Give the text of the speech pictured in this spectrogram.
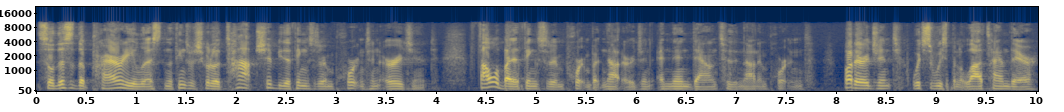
so this is the priority list, and the things which go to the top should be the things that are important and urgent, followed by the things that are important but not urgent, and then down to the not important but urgent, which we spend a lot of time there.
